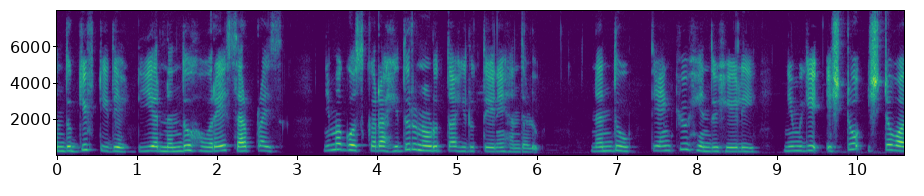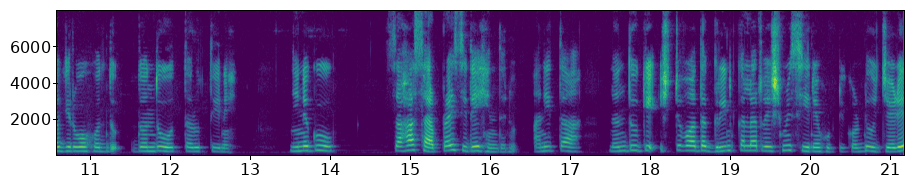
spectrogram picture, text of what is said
ಒಂದು ಗಿಫ್ಟ್ ಇದೆ ಡಿಯರ್ ನಂದು ಅವರೇ ಸರ್ಪ್ರೈಸ್ ನಿಮಗೋಸ್ಕರ ಎದುರು ನೋಡುತ್ತಾ ಇರುತ್ತೇನೆ ಅಂದಳು. ನಂದು ಥ್ಯಾಂಕ್ ಯು ಎಂದು ಹೇಳಿ ನಿಮಗೆ ಎಷ್ಟೋ ಇಷ್ಟವಾಗಿರುವ ಒಂದು, ದೊಂದು ತರುತ್ತೇನೆ. ನಿನಗೂ ಸಹ ಸರ್ಪ್ರೈಸ್ ಇದೆ ಎಂದನು. ಅನಿತಾ ನಂದುಗೆ ಇಷ್ಟವಾದ ಗ್ರೀನ್ ಕಲರ್ ರೇಷ್ಮೆ ಸೀರೆ ಹುಟ್ಟಿಕೊಂಡು ಜಡೆ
